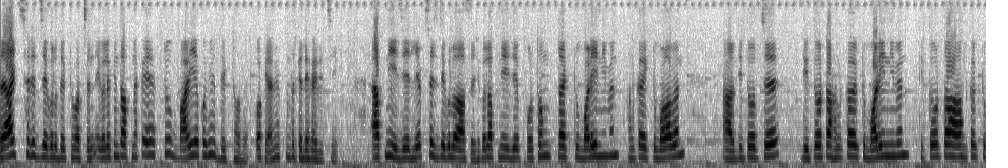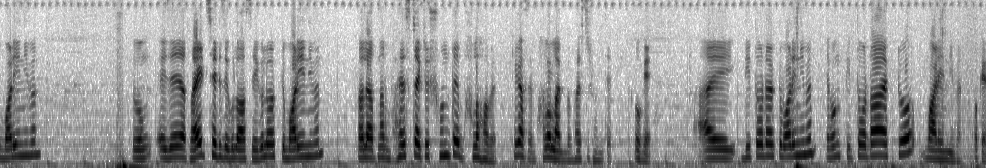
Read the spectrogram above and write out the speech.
রাইট সাইডে যেগুলো দেখতে পাচ্ছেন, এগুলো কিন্তু আপনাকে একটু বাড়িয়ে কমিয়ে দেখতে হবে। ওকে আমি আপনাদেরকে দেখাই দিচ্ছি। আপনি যে লেফট সাইড যেগুলো আছে, সেগুলো আপনি এই যে প্রথমটা একটু বাড়িয়ে নেবেন, হালকা একটু বাড়াবেন। আর দ্বিতীয় হচ্ছে, দ্বিতীয়টা হালকা একটু বাড়িয়ে নেবেন, তৃতীয়টা হালকা একটু বাড়িয়ে নেবেন। এবং এই যে রাইট সাইডে যেগুলো আছে, এগুলো একটু বাড়িয়ে নেবেন। তাহলে আপনার ভয়েসটা একটু শুনতে ভালো হবে, ঠিক আছে? ভালো লাগবে ভয়েসটা শুনতে। ওকে এই দ্বিতীয়টা একটু বাড়িয়ে নেবেন এবং তৃতীয়টা একটু বাড়িয়ে নেবেন। ওকে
